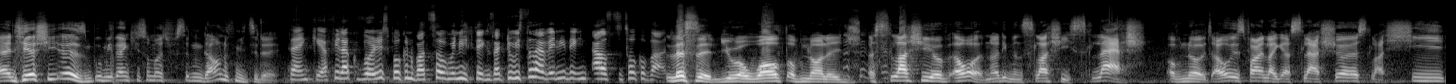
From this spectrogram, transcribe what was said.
And here she is. Mpoomy, thank you so much for sitting down with me today. Thank you. I feel like we've already spoken about so many things. Like, do we still have anything else to talk about? Listen, you're a wealth of knowledge, a slushy of, oh, not even slushy, slash of notes. I always find like a slasher, slash she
